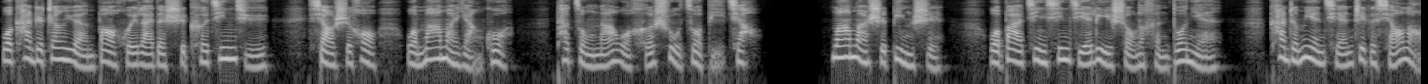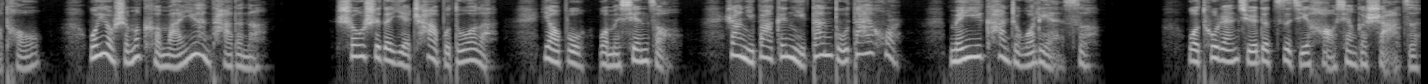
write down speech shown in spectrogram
我看着张远抱回来的是颗金桔。小时候，我妈妈养过，她总拿我和树做比较。妈妈是病逝，我爸尽心竭力守了很多年。看着面前这个小老头，我有什么可埋怨他的呢？收拾的也差不多了，要不我们先走，让你爸跟你单独待会儿。梅姨看着我脸色，我突然觉得自己好像个傻子，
